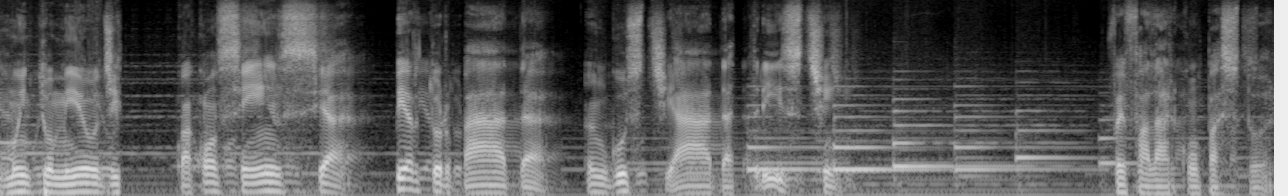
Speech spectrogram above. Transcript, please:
muito humilde, com a consciência perturbada, angustiada, triste, foi falar com o pastor.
